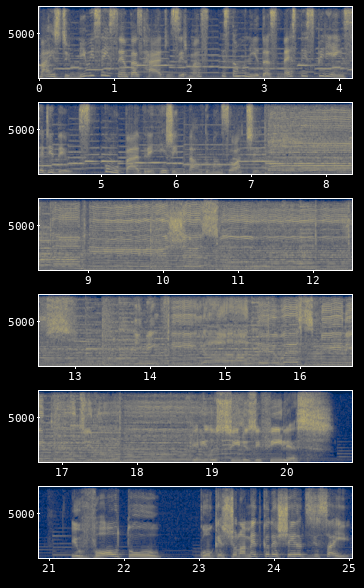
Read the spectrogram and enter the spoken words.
mais de 1.600 rádios irmãs estão unidas nesta experiência de Deus, com o Padre Reginaldo Manzotti. Toca-me, Jesus, e me envia teu Espírito de luz. Queridos filhos e filhas, eu volto com o questionamento que eu deixei antes de sair.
